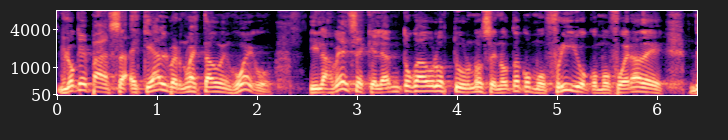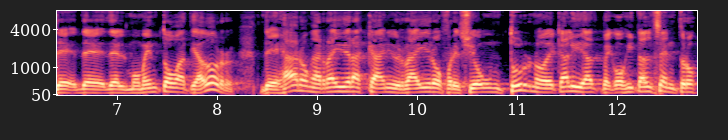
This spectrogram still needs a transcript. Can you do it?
Lo que pasa es que Albert no ha estado en juego y las veces que le han tocado los turnos se nota como frío, como fuera de, del momento bateador. Dejaron a Ryder Ascanio y Ryder ofreció un turno de calidad, pegó gita al centro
